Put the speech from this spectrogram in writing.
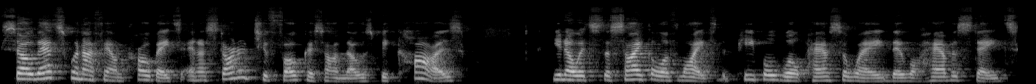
So that's when I found probates and I started to focus on those because, you know, it's the cycle of life. The people will pass away, they will have estates,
